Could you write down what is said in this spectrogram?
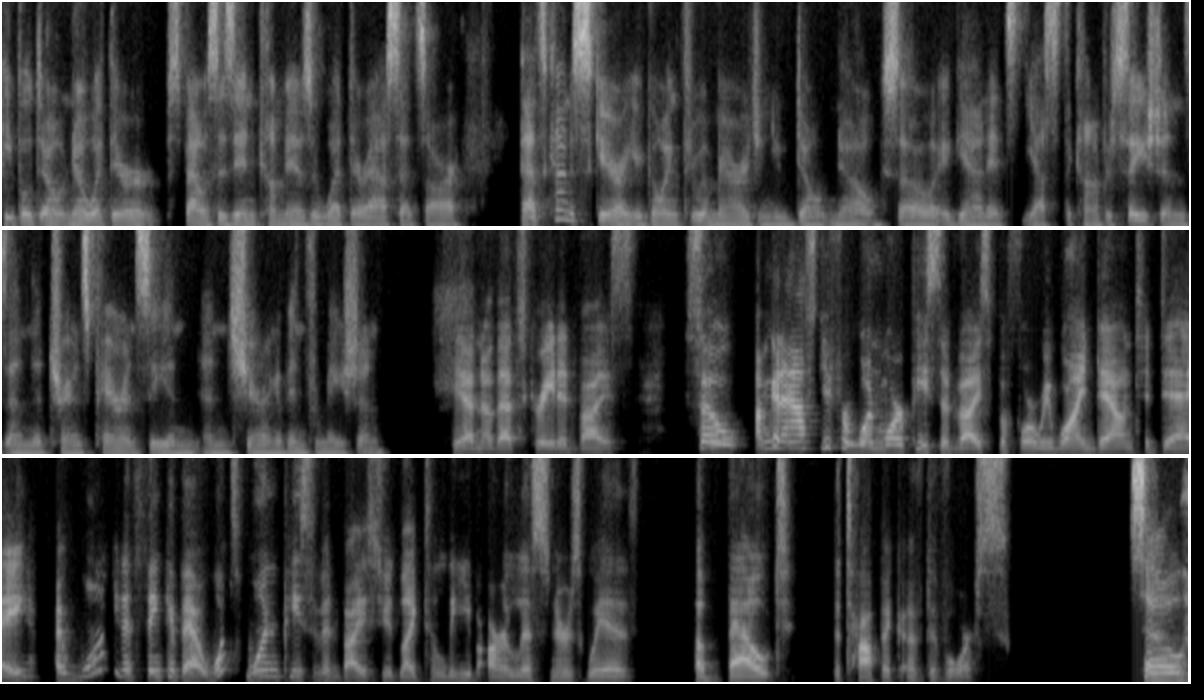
people don't know what their spouse's income is or what their assets are. That's kind of scary. You're going through a marriage and you don't know. So again, it's yes, the conversations and the transparency and, and sharing of information. Yeah, no, that's great advice. So I'm going to ask you for one more piece of advice before we wind down today. I want you to think about what's one piece of advice you'd like to leave our listeners with about the topic of divorce? So,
